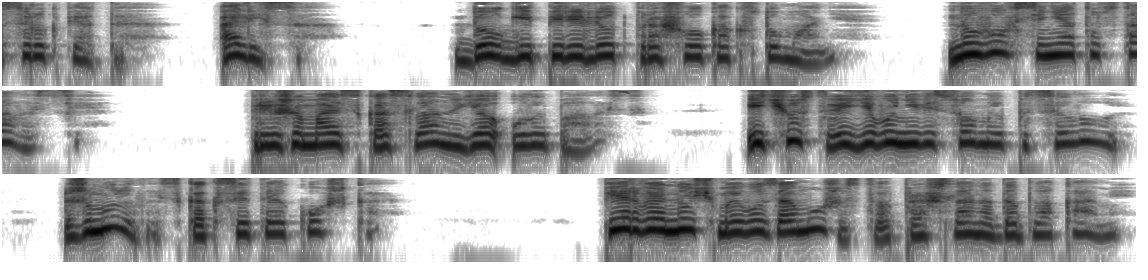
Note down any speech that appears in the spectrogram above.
45. Алиса. Долгий перелет прошел как в тумане, но вовсе не от усталости. Прижимаясь к Аслану, я улыбалась и, чувствуя его невесомые поцелуи, жмурилась, как сытая кошка. Первая ночь моего замужества прошла над облаками,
